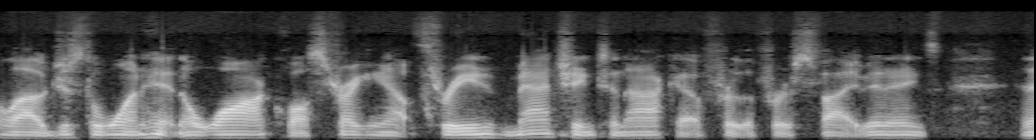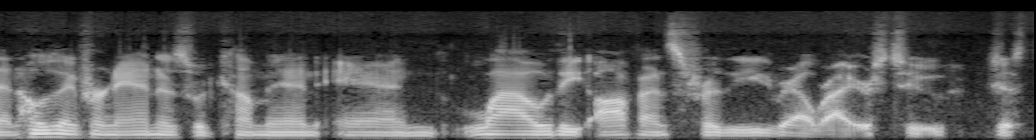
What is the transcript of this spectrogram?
allowed just a one hit and a walk while striking out three, matching Tanaka for the first five innings. And then Jose Fernandez would come in and allow the offense for the Rail Riders to just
